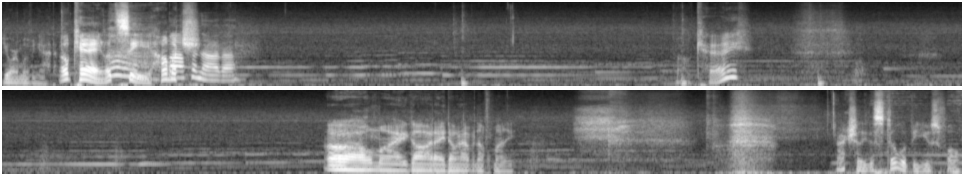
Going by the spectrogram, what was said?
you are moving at. Okay, let's see. How much. Okay. Oh my god, I don't have enough money. Actually, this still would be useful.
